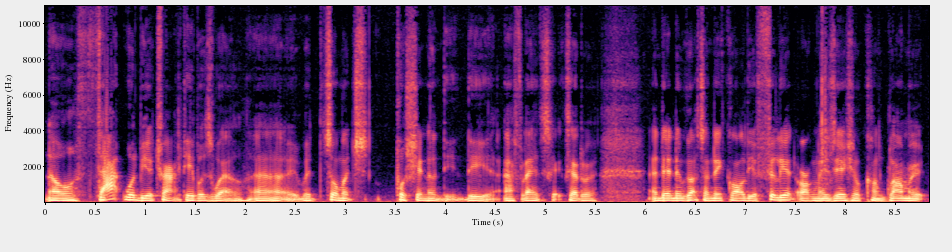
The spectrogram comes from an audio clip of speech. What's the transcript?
Now, that would be attractive as well, uh, with so much pushing on the, the athletics, etc. And then they've got something called the Affiliate Organizational Conglomerate.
